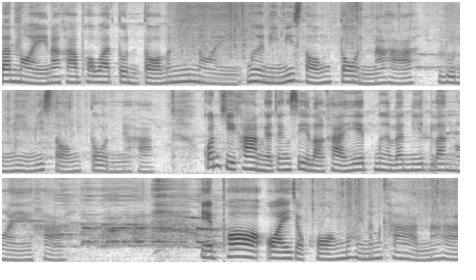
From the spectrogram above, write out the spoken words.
ละหน่อยนะคะ เพราะว่าต้นต่อมันมีหน่อยเมื่อนี้มีสองต้นนะคะ รุ่นนี้มีสองต้นนะคะก้นขี้ข้านกับจังสี่ละค่ะเฮ็ดมือละนิดละหน่อยค่ะเฮ็ดพ่อออยเจ้าของบ่ให้มันขานนะคะ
